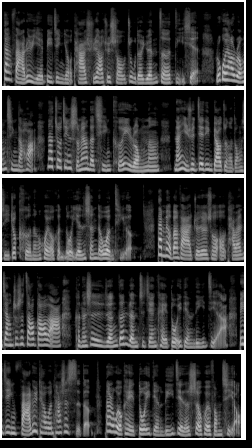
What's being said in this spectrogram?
但法律也毕竟有它需要去守住的原则底线。如果要容情的话，那究竟什么样的情可以容呢？难以去界定标准的东西，就可能会有很多延伸的问题了。但没有办法绝对说哦，台湾这样就是糟糕啦。可能是人跟人之间可以多一点理解啊，毕竟法律条文它是死的。但如果可以多一点理解的社会风气哦，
